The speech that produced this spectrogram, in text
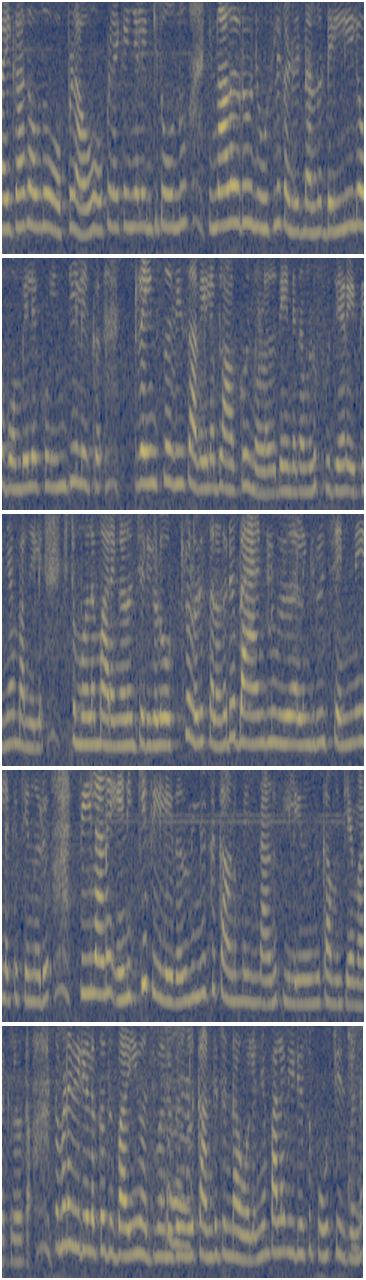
വൈകാതെ അത് ഓപ്പൺ ആവും. ഓപ്പൺ ആയി കഴിഞ്ഞാൽ എനിക്ക് തോന്നുന്നു ഇന്നാളെ ഒരു ന്യൂസിൽ കണ്ടിട്ടുണ്ടായിരുന്നു ഡൽഹിയിലോ ബോംബെയിലേക്കോ ഇന്ത്യയിലേക്ക് ട്രെയിൻ സർവീസ് അവൈലബിൾ ആക്കും എന്നുള്ളത്. ഇതേണ്ടത് നമ്മൾ ഫുജേറ എത്തി ഞാൻ പറഞ്ഞില്ലേ ഇഷ്ടംപോലെ മരങ്ങളും ചെടികളും ഒക്കെ ഉള്ളൊരു സ്ഥലമാണ്. ഒരു ബാംഗ്ലൂർ അല്ലെങ്കിൽ ഒരു ചെന്നൈയിലൊക്കെ ചെന്നൊരു ഫീലാണ് എനിക്ക് ഫീൽ ചെയ്തത്. നിങ്ങൾക്ക് കാണുമ്പോൾ എന്താണ് ഫീൽ ചെയ്യുന്നതെന്ന് കമന്റ് ചെയ്യാൻ മറക്കരുത് കേട്ടോ. നമ്മുടെ വീഡിയോയിലൊക്കെ ദുബായും അജ്മാനും ഒക്കെ നിങ്ങൾ കണ്ടിട്ടുണ്ടാവുമല്ലോ. ഞാൻ പല വീഡിയോസ് പോസ്റ്റ് ചെയ്തിട്ടുണ്ട്.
